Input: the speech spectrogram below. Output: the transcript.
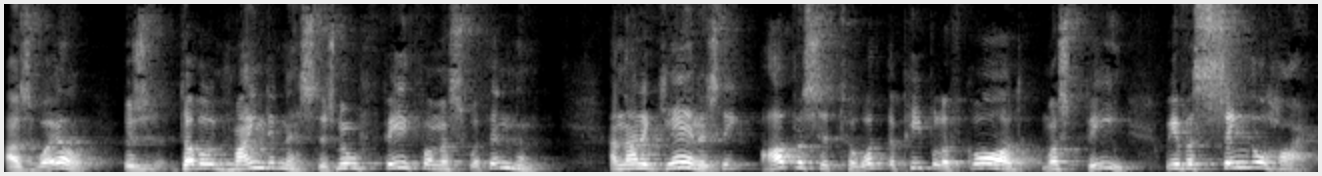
as well. There's double mindedness. There's no faithfulness within them. And that again is the opposite to what the people of God must be. We have a single heart,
